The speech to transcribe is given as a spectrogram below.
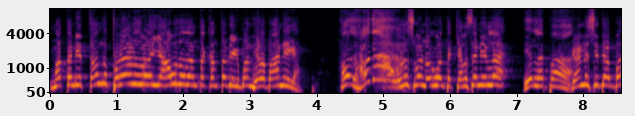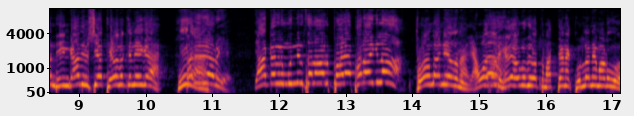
ಮತ್ತ ನೀ ತಂದ ಪುರಾಣದೊಳಗೆ ಯಾವುದದ ಅಂತಕ್ಕಂಥದ್ದು ಈಗ ಬಂದು ಹೇಳ ಬಾನೀಗ ಹೌದು ಹೌದಾ. ಆ ಉಳಿಸ್ಕೊಂಡು ಹೋಗುವಂತ ಕೆಲಸನೇ ಇಲ್ಲ. ಇಲ್ಲಪ್ಪ. ಗಂಡಸಿದ್ದ ಬಂದು ಹಿಂಗಾದ ವಿಷಯ ಅಂತ ಹೇಳ್ಬೇಕನ ಈಗ. ಕರೀರಿ ಅವ್ರಿಗೆ. ಯಾಕಂದ್ರೆ ಮುಂದಿನ ಸಲ ಅವ್ರು ಪಾಳೆ ಪರವಾಗಿಲ್ಲ. ತೊಗೊಂಬನ್ನಿ ಅದನ್ನ. ಯಾವಾಗ ಹೇಳಿ ಹೋಗುದು ಇವತ್ತು ಮತ್ತೇನ ಕುಲ್ಲನೆ ಮಾಡುದು.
